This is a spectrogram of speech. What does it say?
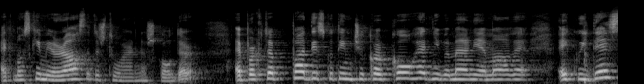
e të mos kemi raste të shtuara në Shkodër, e për këtë pa diskutim që kërkohet një vëmendje e madhe e kujdes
